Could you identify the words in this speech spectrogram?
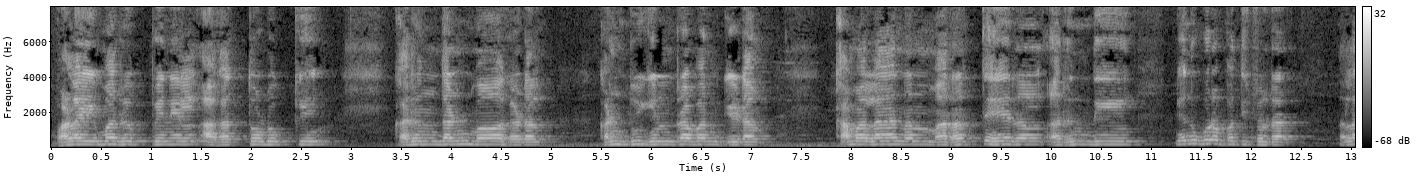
வளைமறுப்பினில் அகத்தொடுக்கி கருந்தன் மாகடல் கண்டுகின்றவன் கிடம் கமல நன் மரத்தேரல் அருந்தி என்று ஊரை பற்றி சொல்கிறார் நல்ல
